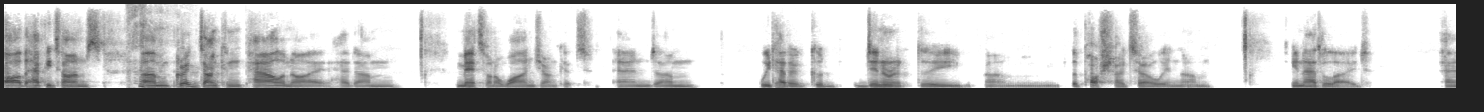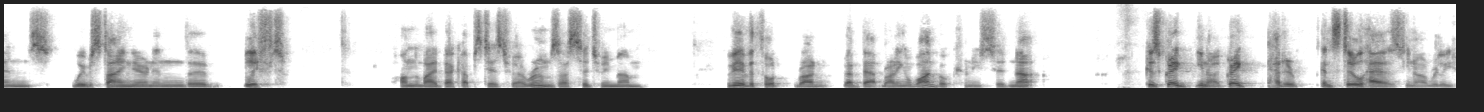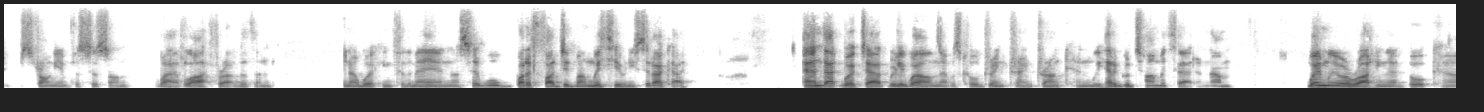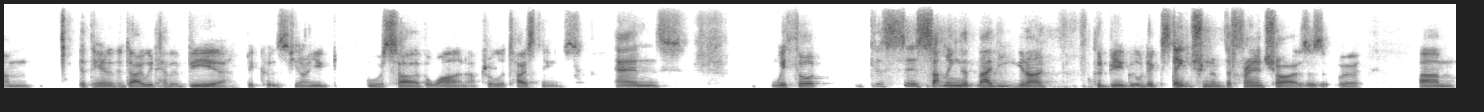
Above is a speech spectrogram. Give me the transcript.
Oh, the happy times. Um, Greg Duncan Powell and I had um, met on a wine junket, and um, we'd had a good dinner at the um, the posh hotel in um, in Adelaide, and we were staying there. And in the lift on the way back upstairs to our rooms, I said to him, um, "Have you ever thought about writing a wine book?" And he said, "No." Because Greg, you know, Greg had a and still has, you know, a really strong emphasis on way of life rather than, you know, working for the man. And I said, well, what if I did one with you? And he said, okay. And that worked out really well, and that was called Drink, Drink, Drunk, and we had a good time with that. And um, when we were writing that book, um, at the end of the day, we'd have a beer because you know you we were so over wine after all the tastings, and we thought this is something that maybe you know could be a good extension of the franchise, as it were. Um,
